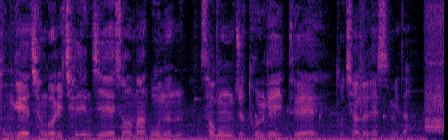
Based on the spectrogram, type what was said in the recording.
동계 장거리 챌린지에서만 오는 서공주 톨게이트에 도착을 했습니다.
